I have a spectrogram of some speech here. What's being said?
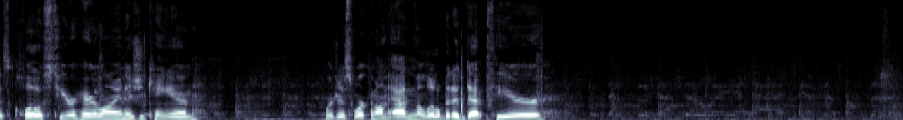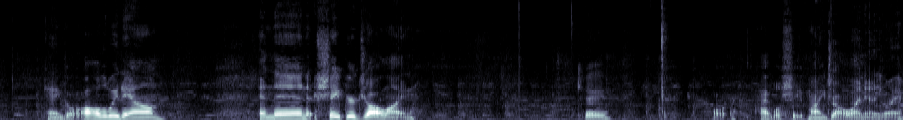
as close to your hairline as you can. We're just working on adding a little bit of depth here. Okay, go all the way down. And then shape your jawline. Okay. Or I will shape my jawline anyway.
